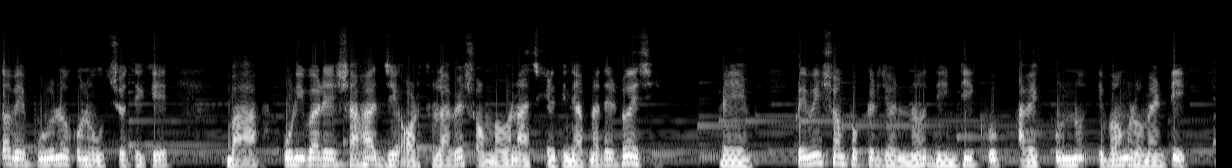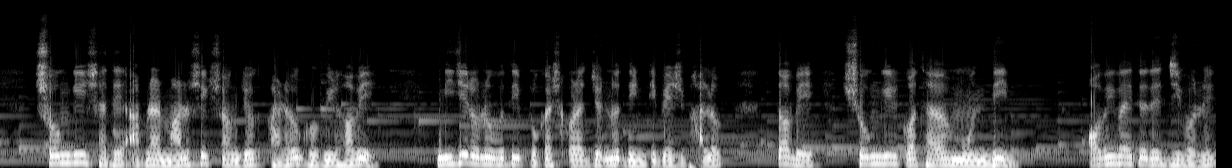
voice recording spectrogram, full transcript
তবে পুরনো কোনো উৎস থেকে বা পরিবারের সাহায্যে অর্থ লাভের সম্ভাবনা আজকের দিনে আপনাদের রয়েছে। প্রেম, প্রেমের সম্পর্কের জন্য দিনটি খুব আবেগপূর্ণ এবং রোম্যান্টিক সঙ্গীর সাথে আপনার মানসিক সংযোগ আরও গভীর হবে। নিজের অনুভূতি প্রকাশ করার জন্য দিনটি বেশ ভালো। তবে সঙ্গীর কথা মন দিন। অবিবাহিতদের জীবনে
